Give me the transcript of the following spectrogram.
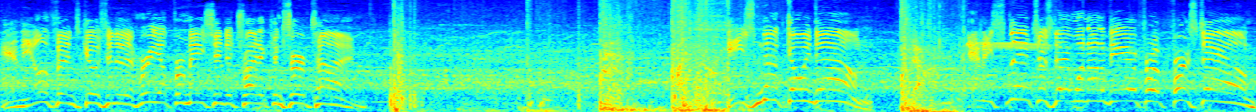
And the offense goes into the hurry-up formation to try to conserve time. He's not going down. And he snatches that one out of the air for a first down.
